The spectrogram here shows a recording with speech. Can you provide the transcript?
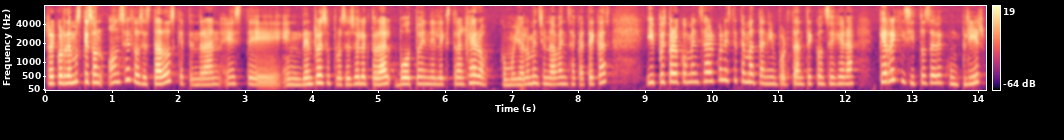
Recordemos que son 11 los estados que tendrán este, en, dentro de su proceso electoral voto en el extranjero, como ya lo mencionaba en Zacatecas. Y pues para comenzar con este tema tan importante, consejera, ¿qué requisitos debe cumplir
